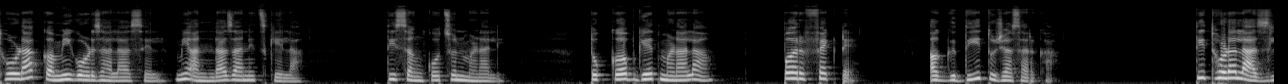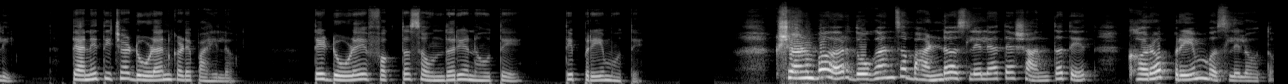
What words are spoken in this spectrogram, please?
थोडा कमी गोड झाला असेल मी अंदाजानेच केला. ती संकोचून म्हणाली तो कप घेत म्हणाला परफेक्ट आहे अगदी तुझ्यासारखा ती थोडं लाजली. त्याने तिच्या डोळ्यांकडे पाहिलं. ते डोळे फक्त सौंदर्य नव्हते ते प्रेम होते. क्षणभर दोघांचं भांडं असलेल्या त्या शांततेत खरं प्रेम बसलेलं होतं.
